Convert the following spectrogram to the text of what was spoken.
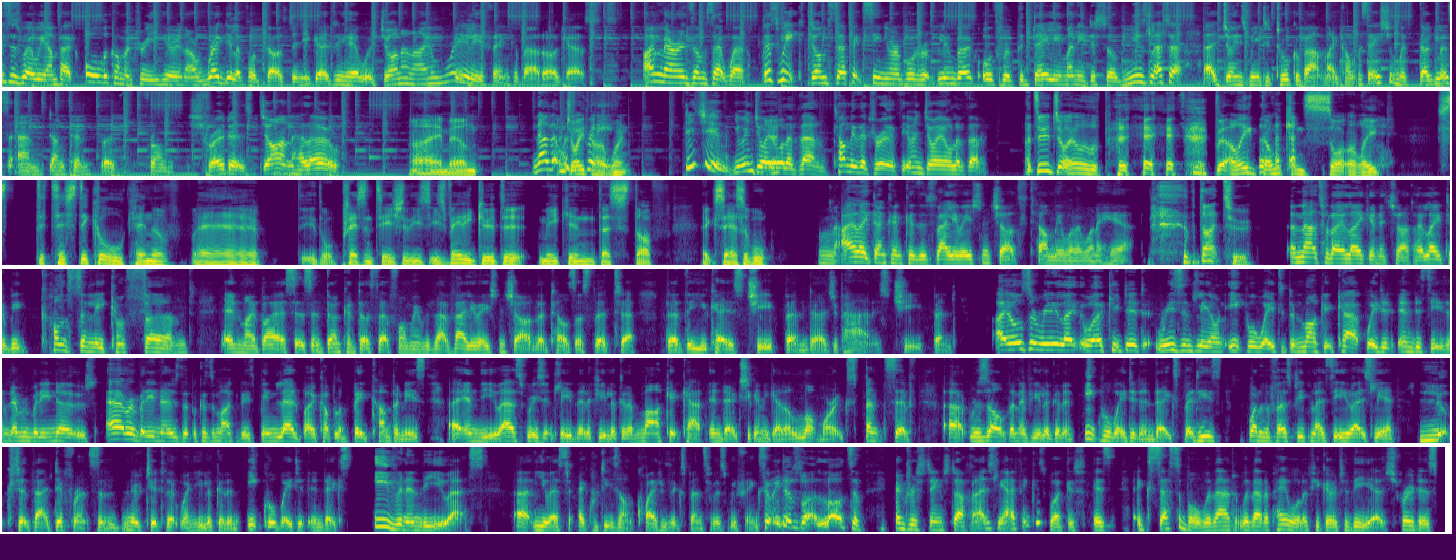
This is where we unpack all the commentary here in our regular podcast, and you get to hear what John and I really think about our guests. I'm Merryn Somerset Webb. This week, John Stepek, senior reporter at Bloomberg, author of the Daily Money Distilled newsletter, uh, joins me to talk about my conversation with Douglas and Duncan, both from Schroders. John, hello. Hi, man. Now that enjoyed was pretty... that one. Did you? You enjoy yeah. all of them? Tell me the truth. You enjoy all of them. I do enjoy all of them, but I like Duncan's sort of like statistical kind of uh, you know, presentation. He's he's very good at making this stuff accessible. Mm, I like Duncan because his valuation charts tell me what I want to hear. that too. And that's what I like in a chart. I like to be constantly confirmed in my biases, and Duncan does that for me with that valuation chart that tells us that uh, that the UK is cheap and uh, Japan is cheap, and I also really like the work he did recently on equal weighted and market cap weighted indices. I mean, everybody knows, everybody knows that because the market has been led by a couple of big companies uh, in the US recently, that if you look at a market cap index, you're going to get a lot more expensive uh, result than if you look at an equal weighted index. But he's one of the first people I see who actually looked at that difference and noted that when you look at an equal weighted index, even in the US, uh, US equities aren't quite as expensive as we think. So he does lots of interesting stuff. And actually, I think his work is, is accessible without, without a paywall if you go to the uh, Schroders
